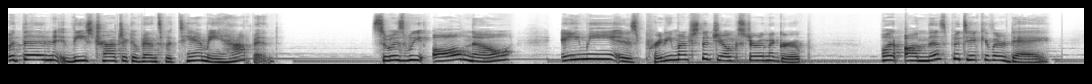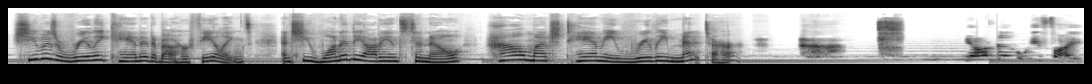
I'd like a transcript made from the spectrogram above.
But then these tragic events with Tammy happened. So, as we all know, Amy is pretty much the jokester in the group. But on this particular day, she was really candid about her feelings and she wanted the audience to know how much Tammy really meant to her. Y'all know we fight.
